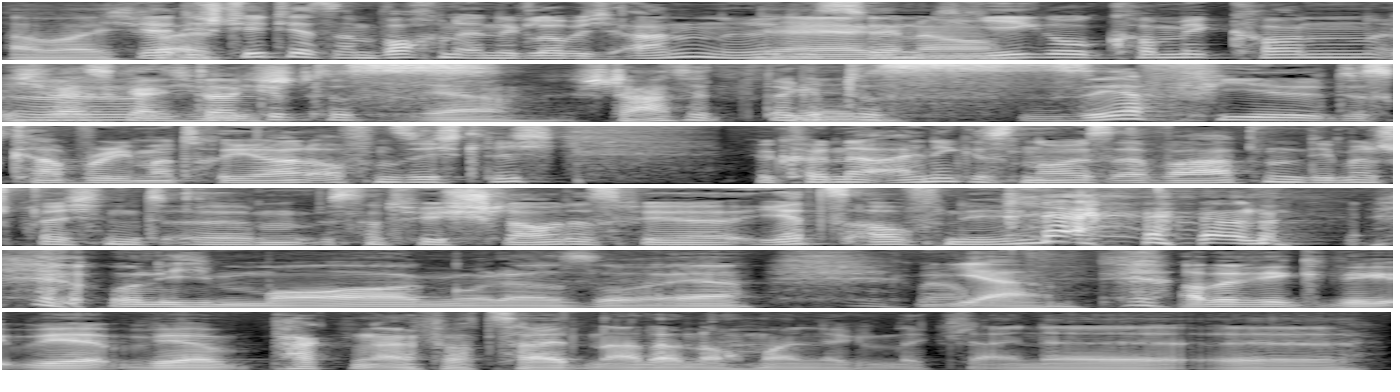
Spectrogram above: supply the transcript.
Aber ich ja, weiß, die steht jetzt am Wochenende, glaube ich, an. Ne? Ja, die San genau. Diego Comic Con. Ich weiß gar nicht, äh, da gibt es, ja, startet. Da nee. gibt es sehr viel Discovery-Material offensichtlich. Wir können da einiges Neues erwarten. Dementsprechend ähm, ist natürlich schlau, dass wir jetzt aufnehmen. und nicht morgen oder so, ja. Genau. Ja, aber wir, wir, wir packen einfach zeitnah dann nochmal eine, eine kleine äh,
